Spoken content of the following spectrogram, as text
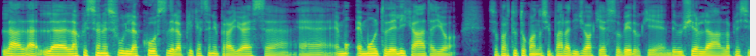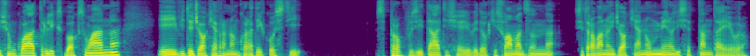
la, la, la, la questione sul costo delle applicazioni per iOS è, è, è, molto delicata. Io, soprattutto quando si parla di giochi, adesso vedo che deve uscire la PlayStation 4, l'Xbox One e i videogiochi avranno ancora dei costi spropositati, cioè io vedo che su Amazon si trovano i giochi a non meno di 70 euro.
